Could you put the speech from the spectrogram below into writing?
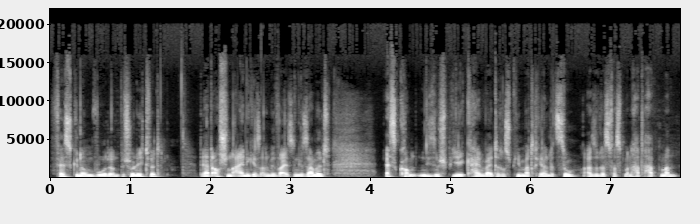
festgenommen wurde und beschuldigt wird. Der hat auch schon einiges an Beweisen gesammelt. Es kommt in diesem Spiel kein weiteres Spielmaterial dazu. Also das, was man hat, hat man.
